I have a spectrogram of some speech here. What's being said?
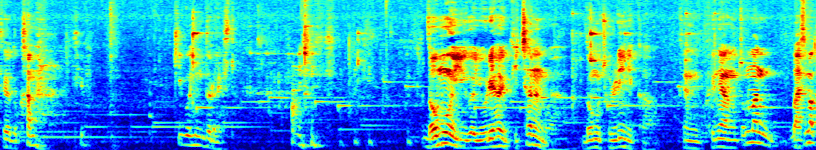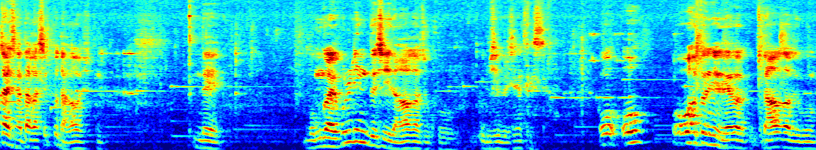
그래도 카메라 켜고 키고 힘들어했어. 너무 이거 요리하기 귀찮은 거야. 너무 졸리니까 그냥 그냥 좀만 마지막까지 자다가 씻고 나가고 싶은 거야. 근데 뭔가에 홀린 듯이 나와가지고 음식을 시작했어. 어? 어? 어? 하더니 내가 나와가지고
